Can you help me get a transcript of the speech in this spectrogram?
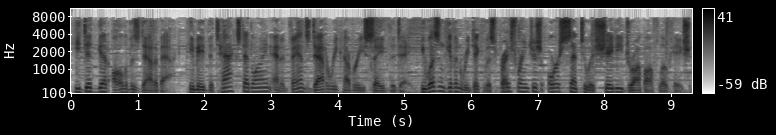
he did get all of his data back. He made the tax deadline and Advanced Data Recovery saved the day. He wasn't given ridiculous price ranges or sent to a shady drop-off location.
